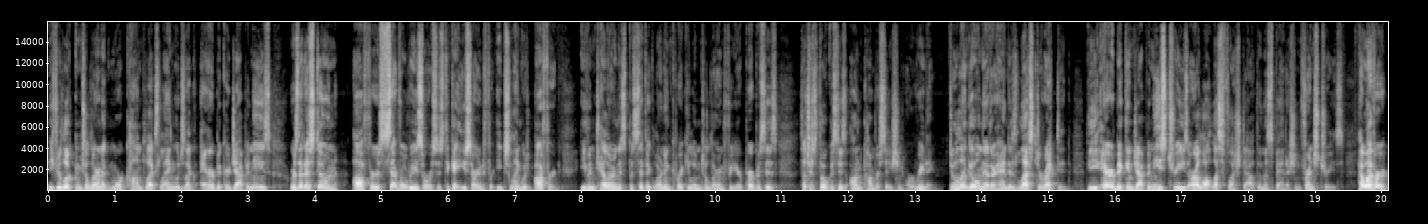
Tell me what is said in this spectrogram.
If you're looking to learn a more complex language like Arabic or Japanese, Rosetta Stone offers several resources to get you started for each language offered, even tailoring a specific learning curriculum to learn for your purposes, such as focuses on conversation or reading. Duolingo, on the other hand, is less directed. The Arabic and Japanese trees are a lot less fleshed out than the Spanish and French trees. However,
